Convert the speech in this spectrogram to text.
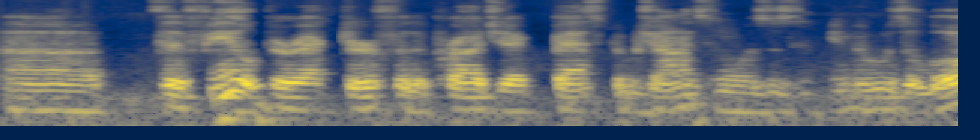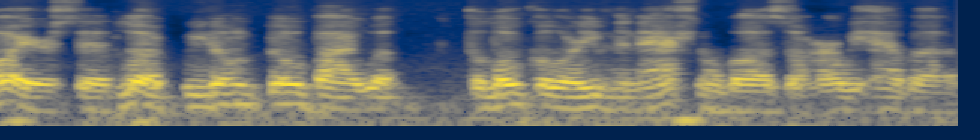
Uh, the field director for the project, Bascom Johnson, was who was a lawyer, said, "Look, we don't go by what the local or even the national laws are. We have a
